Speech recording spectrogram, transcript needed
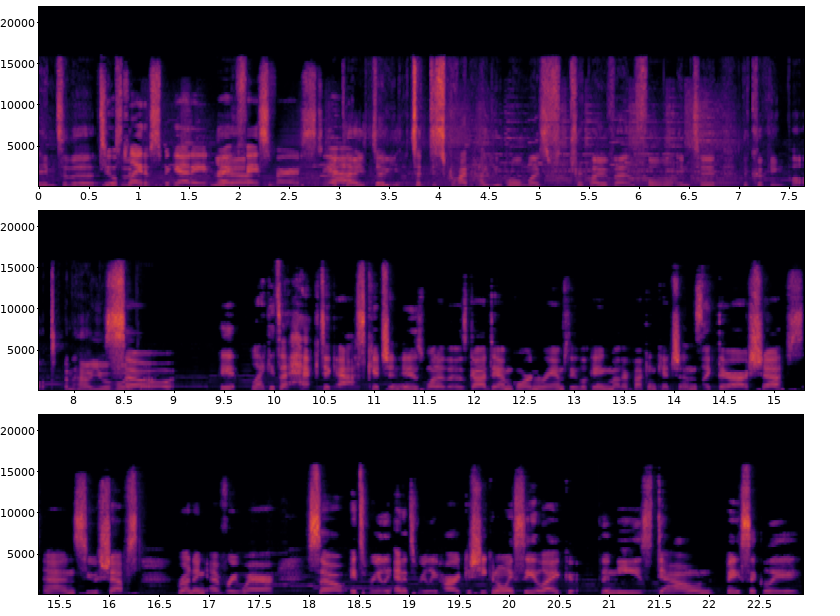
into the to a into the- plate of spaghetti, Yeah. right face first. Yeah. Okay, so so describe how you almost trip over and fall into the cooking pot and how you avoid that. so it like it's a hectic ass kitchen. It is one of those goddamn Gordon Ramsay looking motherfucking kitchens. Like there are chefs and sous chefs running everywhere. So it's really and it's really hard because she can only see like the knees down basically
